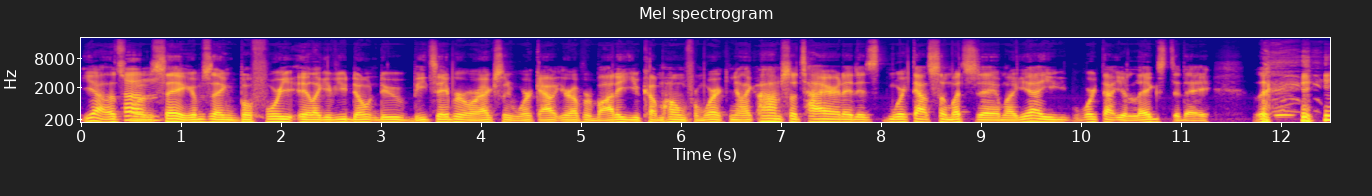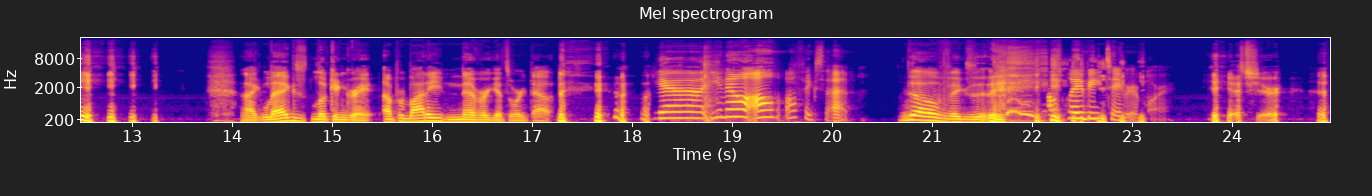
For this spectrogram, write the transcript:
Yeah, that's what I'm Um, saying. I'm saying before you, eh, like, if you don't do Beat Saber or actually work out your upper body, you come home from work and you're like, oh, I'm so tired. I just worked out so much today. I'm like, yeah, you worked out your legs today. like, legs looking great. Upper body never gets worked out. Yeah, you know, I'll I'll fix that. I'll fix it. I'll play Beat Saber more. yeah, sure. I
